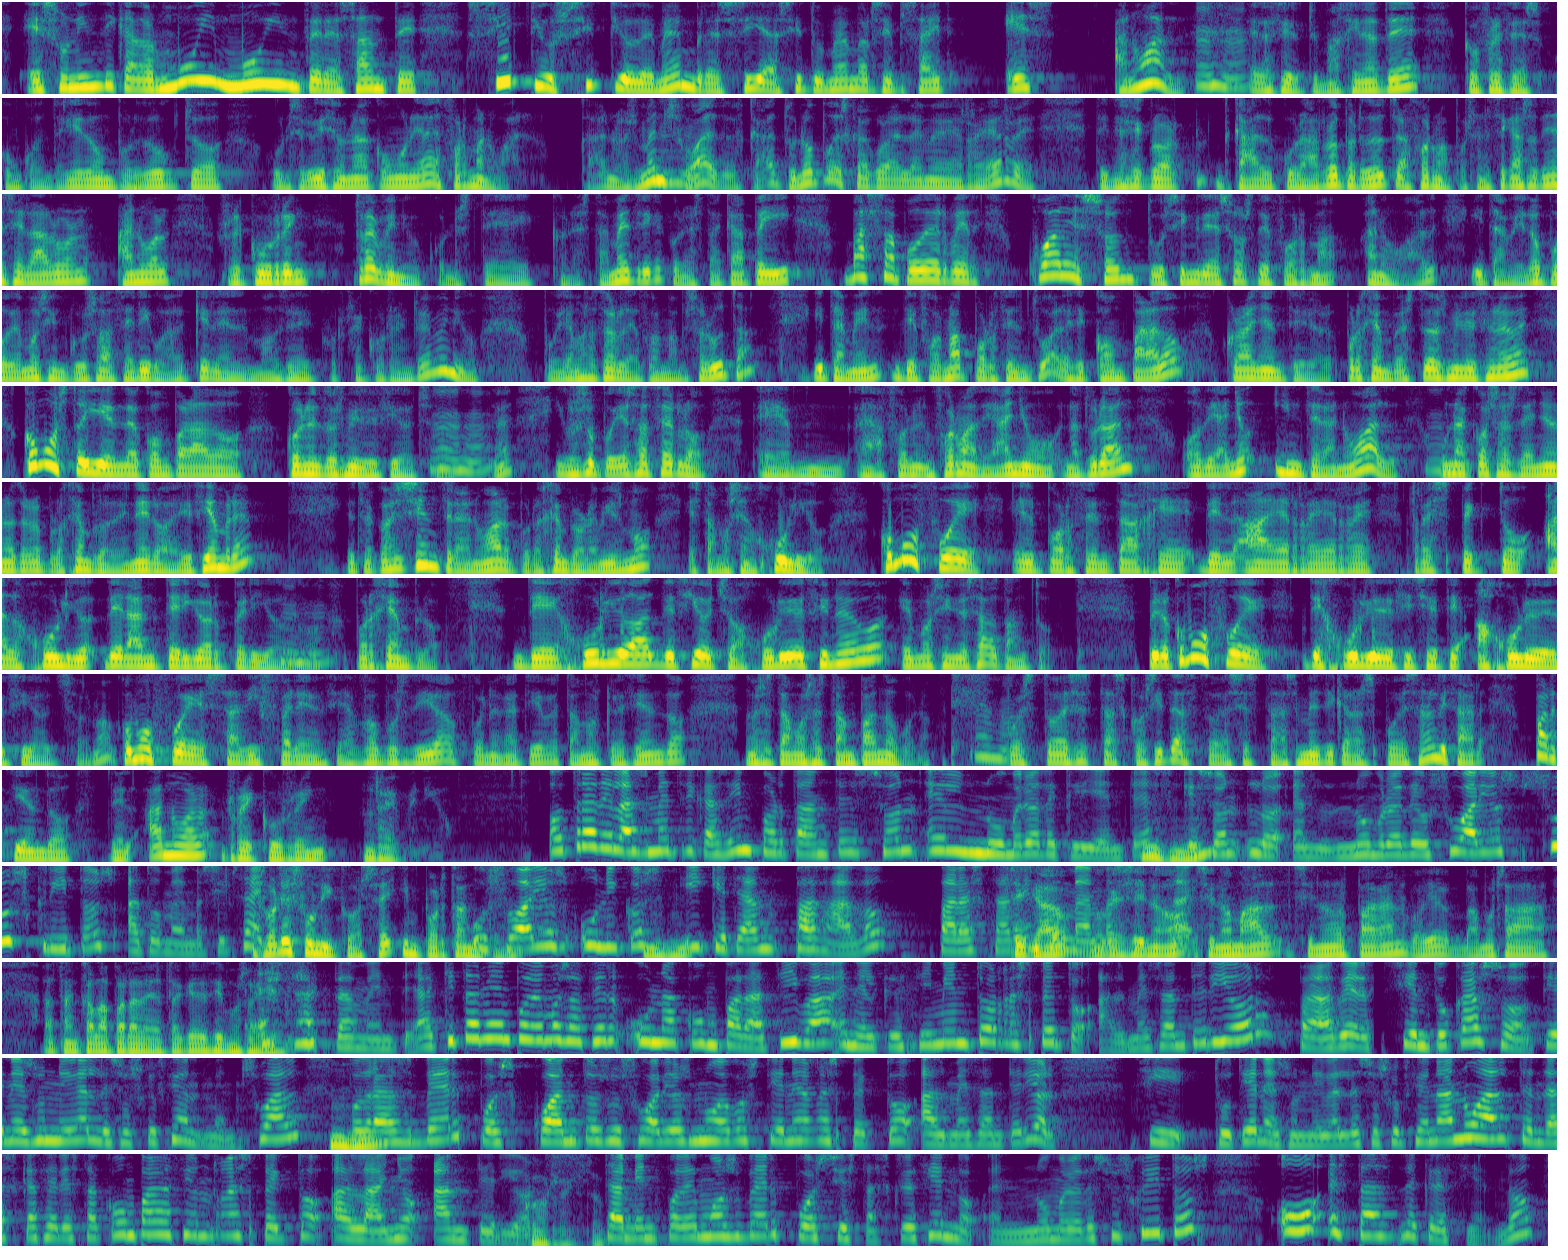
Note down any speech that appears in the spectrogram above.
Es un indicador muy, muy interesante si tu sitio de membresía, si tu membership site es anual. Es decir, tú imagínate que ofreces un contenido, un producto, un servicio a una comunidad de forma anual. Claro, no es mensual. Entonces, claro, tú no puedes calcular el MRR. Tienes que calcularlo, pero de otra forma. Pues en este caso tienes el Annual Recurring Revenue. Con, este, con esta métrica, con esta KPI, vas a poder ver cuáles son tus ingresos de forma anual. Y también lo podemos incluso hacer igual que en el Monthly Recurring Revenue. Podríamos hacerlo de forma absoluta y también de forma porcentual, es decir, comparado con el año anterior. Por ejemplo, este 2019, ¿cómo estoy yendo comparado con el 2018? ¿Eh? Incluso podrías hacerlo em, en forma de año natural o de año interanual. Una cosa es de año natural, por ejemplo, de enero a diciembre y otra cosa es interanual. Por ejemplo, ahora mismo estamos en julio. ¿Cómo fue el porcentaje del ARR respecto al julio del anterior periodo? Por ejemplo, de julio al 18 a julio 19 hemos ingresado tanto. Pero ¿cómo fue de julio 17 a julio 18? ¿no? ¿Cómo fue esa diferencia? ¿Fue positiva? ¿Fue negativa? ¿Estamos creciendo? ¿Nos estamos estampando? Bueno, pues todas estas cositas, todas estas métricas las puedes analizar partiendo del Annual Recurring Revenue. Otra de las métricas importantes son el número de clientes, que son el número de usuarios suscritos a tu membership site. Usuarios únicos, ¿eh? Importante. Usuarios únicos y que te han pagado para estar en tu membership si no, site. Si no mal, si no nos pagan, oye, vamos a, a tancar la paradeta, ¿qué decimos ahí? Exactamente. Aquí también podemos hacer una comparativa en el crecimiento respecto al mes anterior para ver si en tu caso tienes un nivel de suscripción mensual, podrás ver pues cuántos usuarios nuevos tienes respecto al mes anterior. Si tú tienes un nivel de suscripción anual, tendrás que hacer esta comparación respecto al año anterior. También podemos ver pues si estás creciendo en número de suscritos o estás decreciendo.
